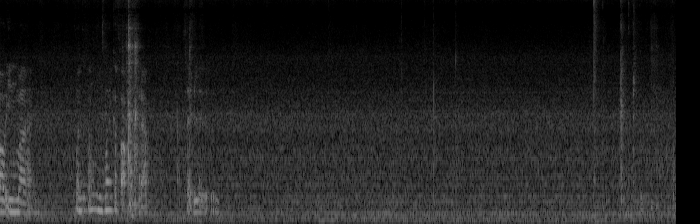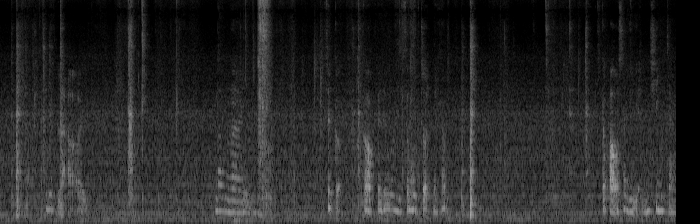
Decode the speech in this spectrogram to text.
all in one ควรจะต้องมีห้อยกระเป๋านะครับ ใส่ไปเลยเรียบร้อย ด้านในจะกกรอบไปด้วยสมุดจดนะครับ กระเป๋าใส่เหรียญชินจัง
